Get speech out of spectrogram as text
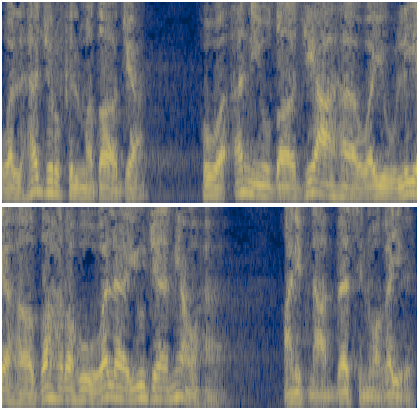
والهجر في المضاجع هو أن يضاجعها ويوليها ظهره ولا يجامعها عن ابن عباس وغيره.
